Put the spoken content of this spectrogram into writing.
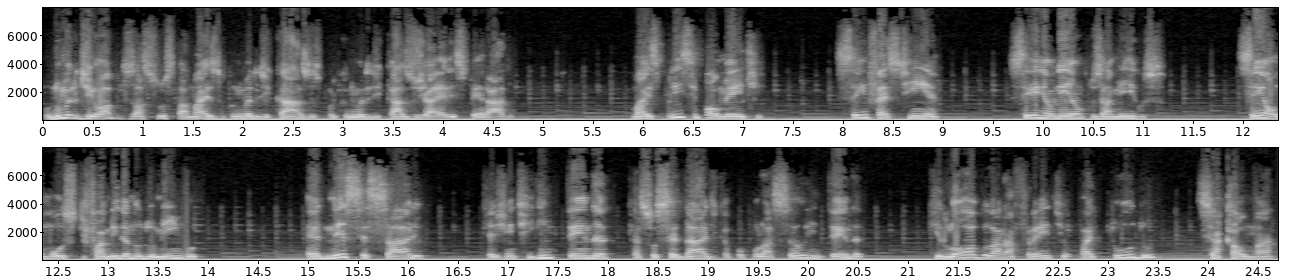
o número de óbitos assusta mais do que o número de casos, porque o número de casos já era esperado. Mas principalmente sem festinha, sem reunião com os amigos, sem almoço de família no domingo, é necessário que a gente entenda, que a sociedade, que a população entenda que logo lá na frente vai tudo se acalmar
